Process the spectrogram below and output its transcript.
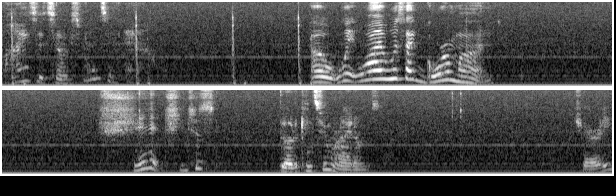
Why is it so expensive now? Oh wait, why was that gourmand? Shit, she just Go to consumer items. Charity?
